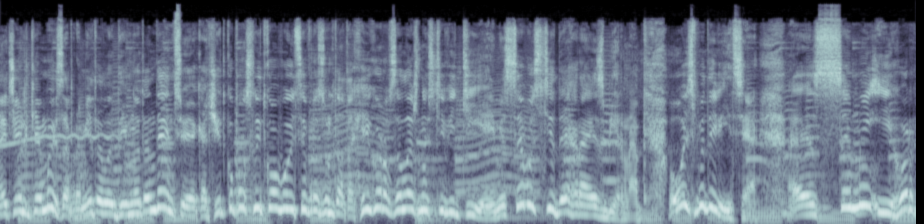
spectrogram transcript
Не тільки ми запримітили дивну тенденцію, яка чітко прослідковується в результатах ігор в залежності від тієї місцевості, де грає збірна. Ось подивіться, е, з семи ігор,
